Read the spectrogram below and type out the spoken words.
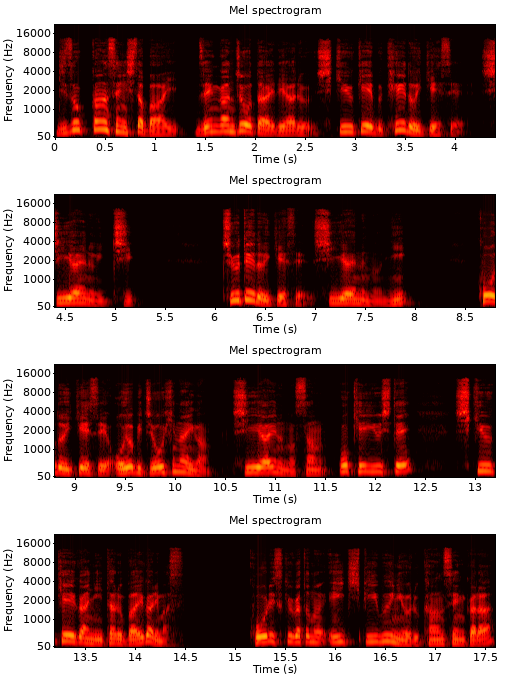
持続感染した場合、前がん状態である子宮頸部軽度異形成 CIN1、中程度異形成 CIN2、高度異形成及び上皮内がん CIN3 を経由して子宮頸がんに至る場合があります。高リスク型の HPV による感染から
